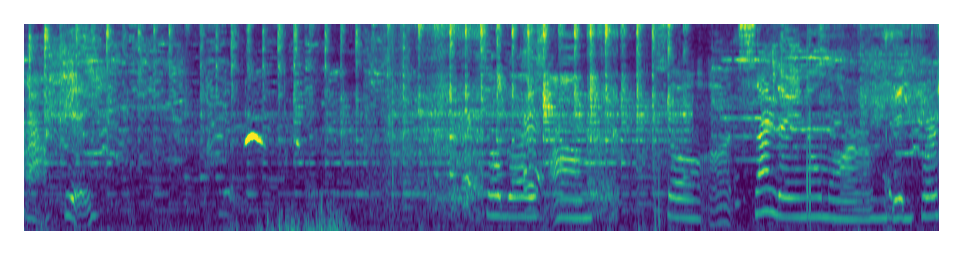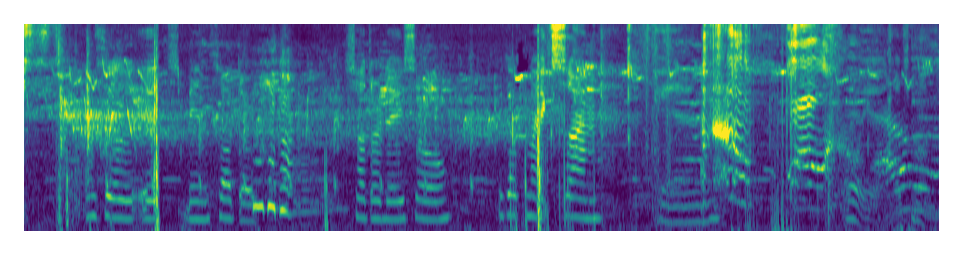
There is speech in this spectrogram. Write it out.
I okay. So guys, um, so uh, Sunday no more bid first until it's been Saturday. Saturday, so we got my exam and oh yeah, that's not.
